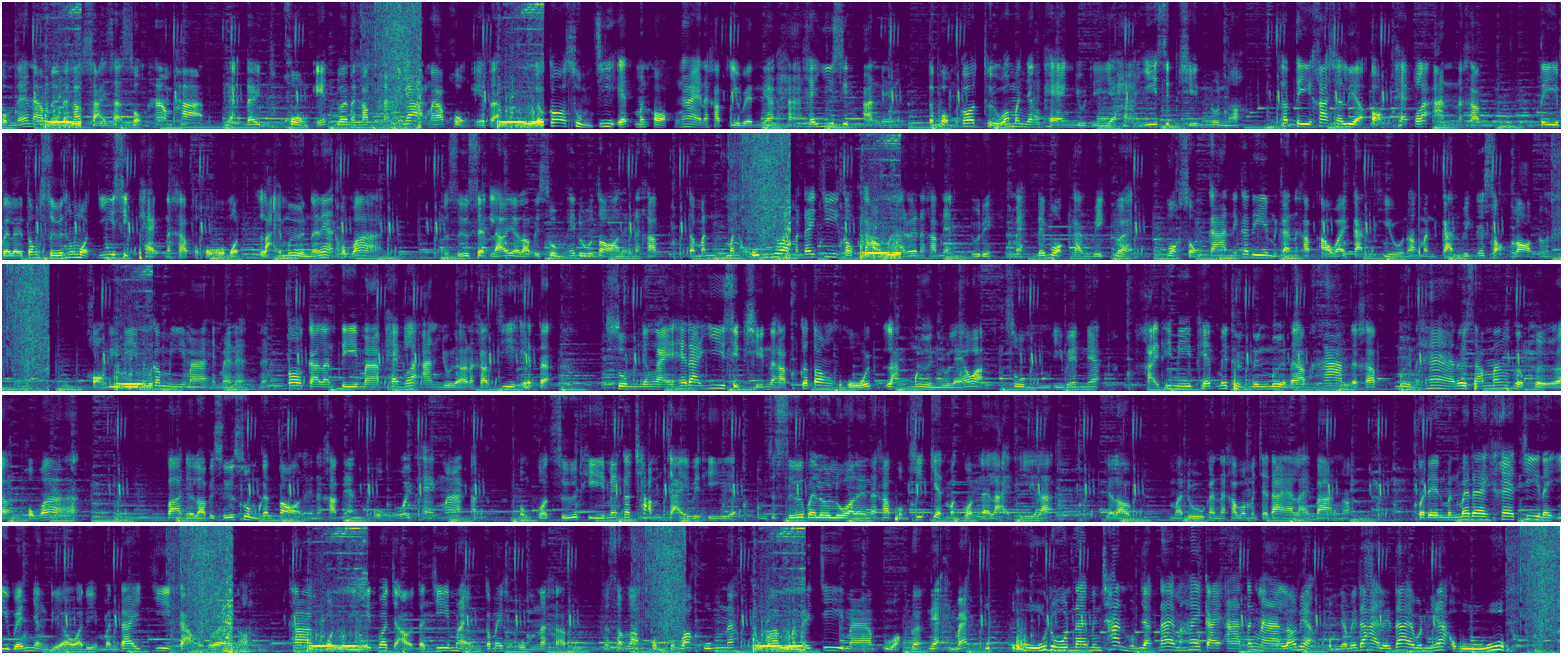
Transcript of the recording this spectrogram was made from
ผมแนะนำเลยนะครับ สายสะสมห้ามพลาดอยากได้โข่งเอสด้วยนะครับ หายากนะครับโข่งเอสอะแล้วก็สุ่ม GS มันออกง่ายนะครับอีเวนต์เนี้ยหาแค่ 20 อันเองแต่ผมก็ถือว่ามันยังแพงอยู่ดีอย่าหา 20 ชิ้นนู่นเนาะถ้าตีค่าเฉลี่ยออกแพ็คละอันนะครับ ตีไปเลยต้องซื้อทั้งหมด 20 แพ็คนะครับโอ้โหหมดหลายหมื่นนะเนี่ยผมว่าจะซื้อเสร็จแล้วเดี๋ยวเราไปสุ่มให้ดูต่อเลยนะครับ แต่มันมันคุ้มที่ว่ามันได้จี้เก่าๆมาด้วยนะครับเนี่ยดูดิเห็นไหมได้หมวกกันวิกด้วย หมวกสงกรารนี่ก็ดีเหมือนกันนะครับ เอาไว้กันพิวเนาะมันกันวิกได้ 2 รอบนู่นนะของดีๆมันก็มีมาเห็นไหมเนี่ยเนี่ยก็การันตีมาแพ็คละอันอยู่แล้วนะครับ GS อะสุ่มยังไงให้ได้ 20 ชิ้นนะครับ ก็ต้องโอ้โหหลักหมื่นอยู่แล้วอะสุ่มอีเวนต์เนี้ยใครที่มีเพชรไม่ถึง 1 0,000นะครับข้ามเลยครับหมื่นห้าด้วยซ้ำมั่งเผลอๆผมว่าป้าเดี๋ยวเราไปซื้อสุ่มกันต่อเลยนะครับเนี่ยโอ้โหแพงมากอะ ผมกดซื้อทีแม่งก็ช้ำใจไปทีอะผมจะซื้อไปรัวๆเลยนะครับ ผมขี้เกียจมากดหลาย ๆ ทีละเดี๋ยวเรามาดูกันนะครับว่ามันจะได้อะไรบ้างเนาะประเด็นมันไม่ได้แค่จี้ในอีเวนต์อย่างเดียวอะดิมันได้จี้เก่าด้วยเนาะถ้าคนที่คิดว่าจะเอาแต่จี้ใหม่มันก็ไม่คุ้มนะครับ แต่สำหรับผมผมว่าคุ้มนะผมว่ามันได้จี้มาบวกด้วยเนี่ยเห็นไหมโอ้โหโดนไดิเมนชั่นผมอยากได้มาให้ไกอาตั้งนานแล้วเนี่ย ผมยังไม่ได้เลยได้วันเนี้ยโอ้โห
